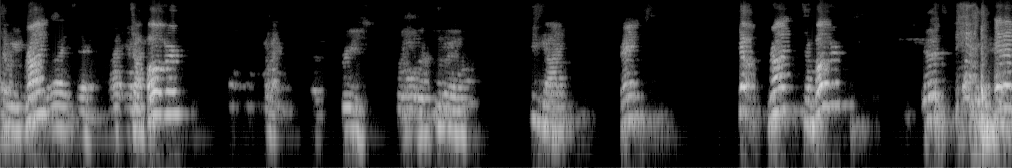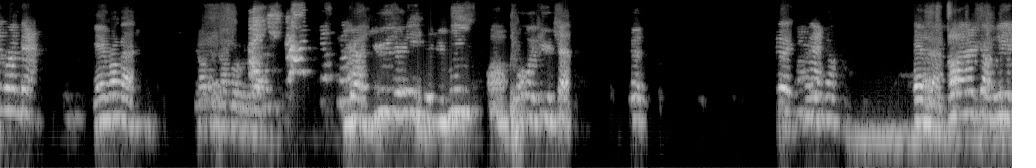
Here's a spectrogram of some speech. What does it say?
So we run, Right there. Right there. jump over. Freeze. Hold it, put it in. He's got it. Ready? Go, run, jump over, Good. and then run back. And run back. You don't have to jump over I You gotta use your knees. If your knees, oh, all the way to your chest. Good. All you right, got it. And back. Oh, nice job, Liam.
